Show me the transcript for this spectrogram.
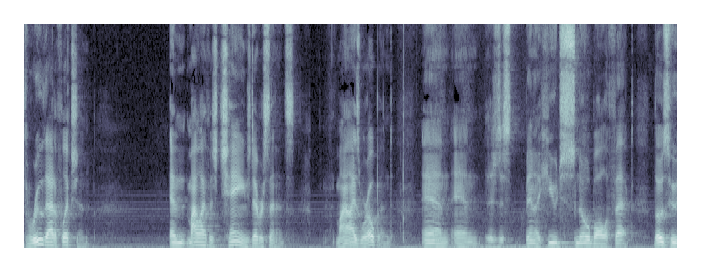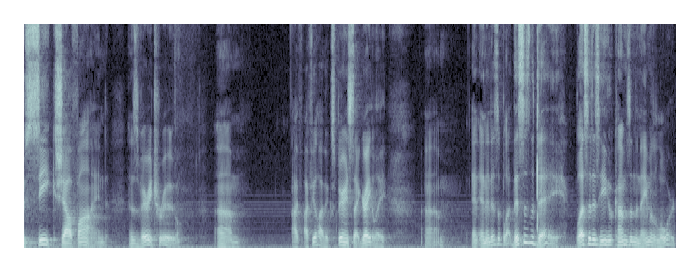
through that affliction. And my life has changed ever since. My eyes were opened. and and there's just been a huge snowball effect. Those who seek shall find. Is very true. Um, I, I feel I've experienced that greatly, um, and and it is a ble- this is the day. Blessed is he who comes in the name of the Lord.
